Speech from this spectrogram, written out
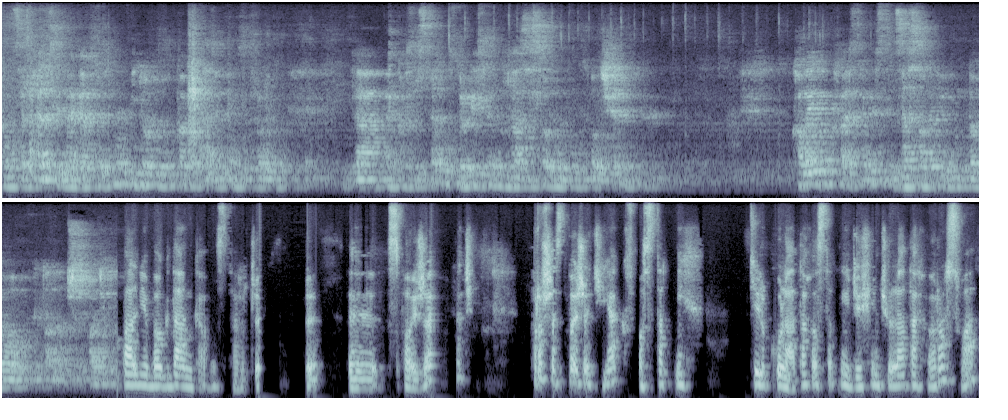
konsekwencje negatywne idą zupełnie z jednej strony dla ekosystemu, z drugiej strony dla zasobów podziemnych. Kolejną kwestią jest wód domowych. To na przykładzie kopalni Bogdanka wystarczy y, spojrzeć. Proszę spojrzeć, jak w ostatnich kilku latach, ostatnich 10 latach rosła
